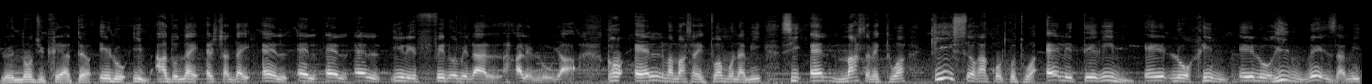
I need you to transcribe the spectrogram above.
le nom du Créateur. Elohim, Adonai, El Shaddai, El, El, El, El. Il est phénoménal. Alléluia. Quand elle va marcher avec toi, mon ami, si elle marche avec toi, qui sera contre toi? Elle est terrible. Elohim, Elohim, mes amis.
